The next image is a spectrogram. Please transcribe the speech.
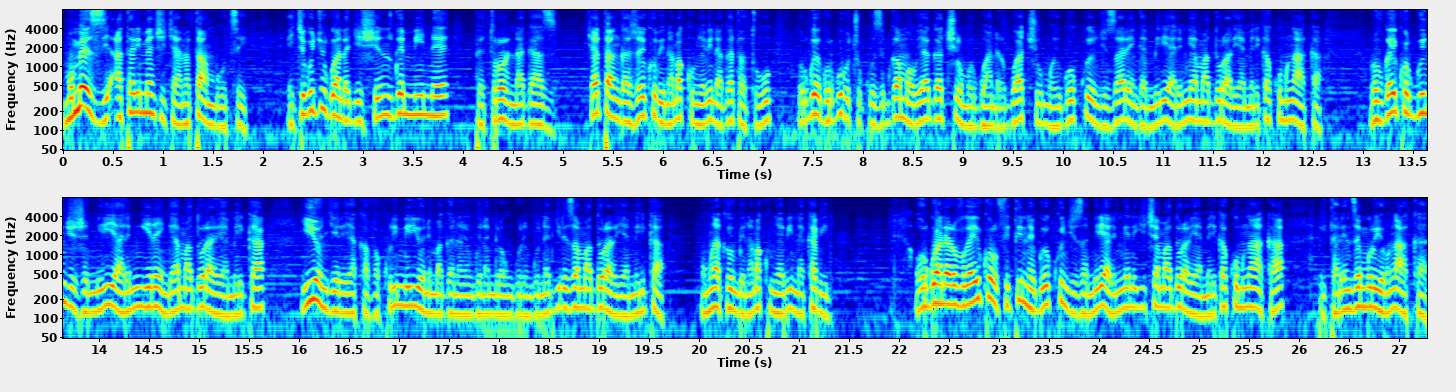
Mu mezi atari menshi cyane atambutse ikigo cy'u rwanda gishinzwe mine peteroli na gaze cyatangaje ko bibiri na makumyabiri na gatatu urwego rw'ubucukuzi bw'amabuye y'agaciro mu rwanda rwaciye umuhigo wo kwinjiza arenga miliyari imwe y'amadolari y'amerika ku mwaka. Ruvuga yuko rwinjije miliyari imwe irenga y'amadolari y'amerika yiyongereye akava kuri miliyoni magana arindwi na mirongo irindwi n'ebyiri z'amadolari y'amerika mu mwaka w'ibihumbi na makumyabiri na kabiri. U rwanda ruvuga yuko rufite intego yo kwinjiza miliyari imwe n'igice y'amadolari y'amerika ku mwaka bitarenze muri uyu mwaka.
